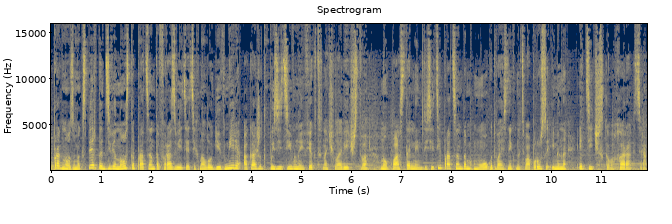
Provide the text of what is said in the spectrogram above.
По прогнозам эксперта, 90% развития технологий в мире окажет позитивный эффект на человечество, но по остальным 10% могут возникнуть вопросы именно этического характера.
